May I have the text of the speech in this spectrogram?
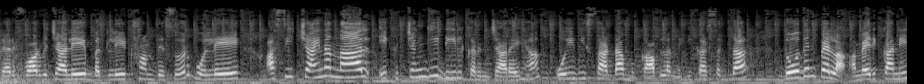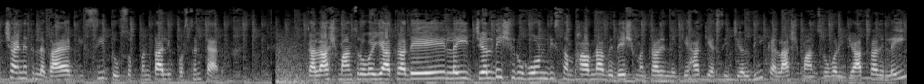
ਟੈਰਿਫ ਵਿਚਾਲੇ ਬਦਲੇ ਟਰੰਪ ਦੇ ਸੁਰ ਬੋਲੇ, ਅਸੀਂ ਚਾਈਨਾ ਨਾਲ ਇੱਕ ਚੰਗੀ ਡੀਲ ਕਰਨ ਜਾ ਰਹੇ ਹਾਂ, ਕੋਈ ਵੀ ਸਾਡਾ ਮੁਕਾਬਲਾ ਨਹੀਂ ਕਰ ਸਕਦਾ। ਦੋ ਦਿਨ ਪਹਿਲਾਂ ਅਮਰੀਕਾ ਨੇ ਚਾਈਨਾ ਤੇ ਲਗਾਇਆ ਗਿਆ ਸੀ 245% ਟੈਰਿਫ ਕੈਲਾਸ਼ ਮਾਨਸਰੋਵਰ ਯਾਤਰਾ ਦੇ ਲਈ ਜਲਦੀ ਸ਼ੁਰੂ ਹੋਣ ਦੀ ਸੰਭਾਵਨਾ ਵਿਦੇਸ਼ ਮੰਤਰਾਲੇ ਨੇ ਕਿਹਾ ਕਿ ਅਸੀਂ ਜਲਦੀ ਕੈਲਾਸ਼ ਮਾਨਸਰੋਵਰ ਯਾਤਰਾ ਦੇ ਲਈ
